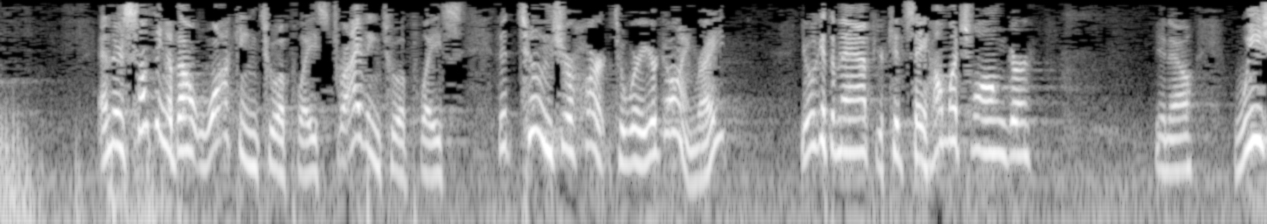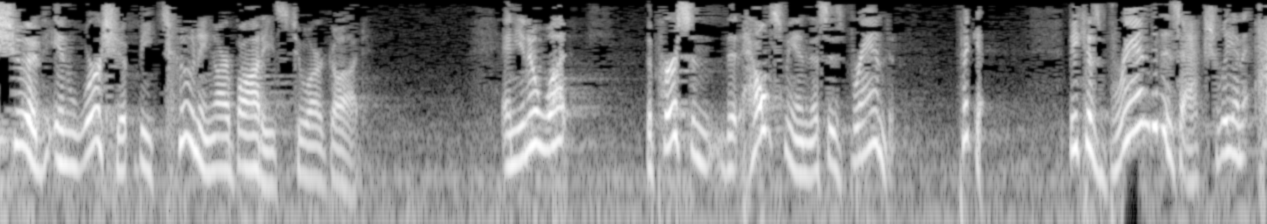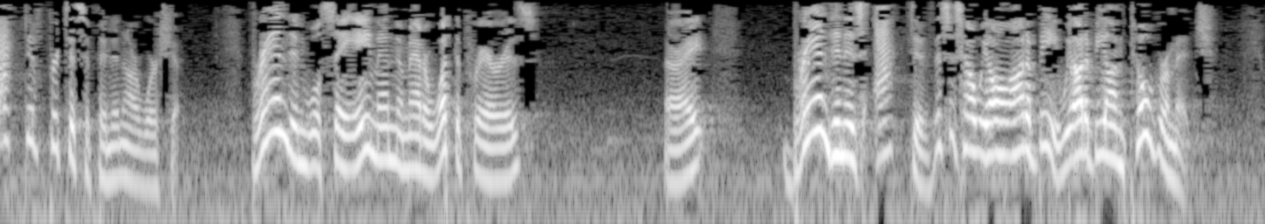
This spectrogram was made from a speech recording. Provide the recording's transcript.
And there's something about walking to a place, driving to a place, that tunes your heart to where you're going, right? You look at the map, your kids say, How much longer? You know, we should, in worship, be tuning our bodies to our God. And you know what? The person that helps me in this is Brandon Pickett. Because Brandon is actually an active participant in our worship. Brandon will say amen no matter what the prayer is. All right? Brandon is active. This is how we all ought to be. We ought to be on pilgrimage.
